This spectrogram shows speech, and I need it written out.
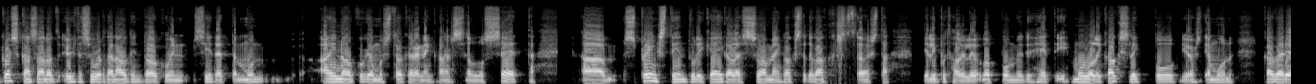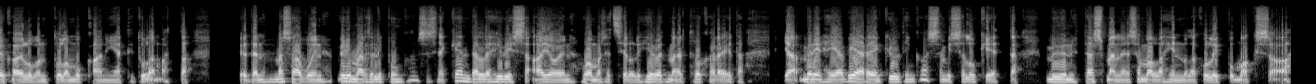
koskaan saanut yhtä suurta nautintoa kuin siitä, että mun ainoa kokemus trokareiden kanssa on ollut se, että Uh, Springsteen tuli keikalle Suomeen 2012 ja liputhan oli loppuun myyty heti. Mulla oli kaksi lippua ja mun kaveri, joka oli luvannut tulla mukaan, niin jätti tulematta. Joten mä saavuin ylimääräisen lipun kanssa sinne kentälle hyvissä ajoin, huomasin, että siellä oli hirveät määrät trokareita, ja menin heidän viereen kyltin kanssa, missä luki, että myyn täsmälleen samalla hinnalla kuin lippu maksaa.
